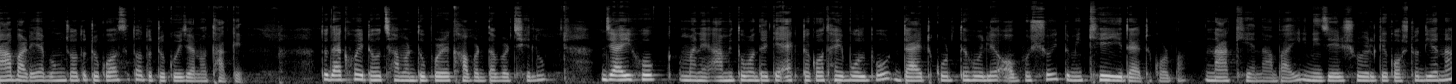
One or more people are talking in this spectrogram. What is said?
না বাড়ে, এবং যতটুকু আছে ততটুকুই যেন থাকে। তো দেখো, এটা হচ্ছে আমার দুপুরের খাবার দাবার ছিল। যাই হোক মানে আমি তোমাদেরকে একটা কথাই বলব ডায়েট করতে হলে অবশ্যই তুমি খেয়েই ডায়েট করবা। না খেয়ে না ভাই, নিজের শরীরকে কষ্ট দিয়ে না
